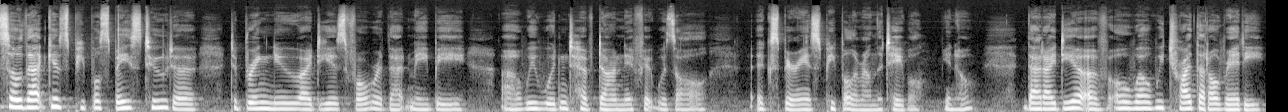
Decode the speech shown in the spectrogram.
so that gives people space too to to bring new ideas forward that maybe uh, we wouldn't have done if it was all experienced people around the table. You know, that idea of oh well we tried that already,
